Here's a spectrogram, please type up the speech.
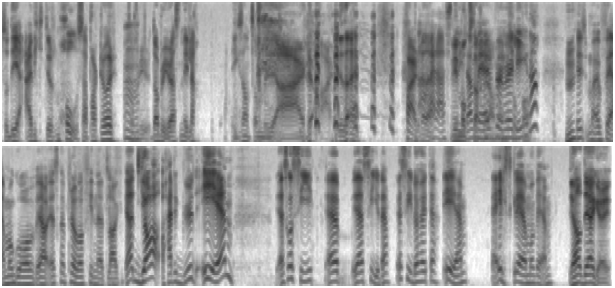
Så det er viktig å holde seg et par-tre år. Da blir, da blir det Aston Villa. Ikke sant? Så blir, er, er det der. Ferdig med det. Vi må ikke snakke mer om Premier engelsk League, da? Husk, jeg må gå Jeg skal prøve å finne et lag. Ja, ja herregud! EM! Jeg skal si jeg, jeg sier det. Jeg sier det høyt, jeg. EM. Jeg elsker EM og VM. Ja, det er gøy.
